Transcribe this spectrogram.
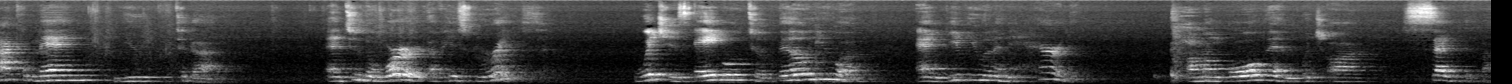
I commend you to God and to the word of his grace, which is able to build you up and give you an inheritance among all them which are sanctified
